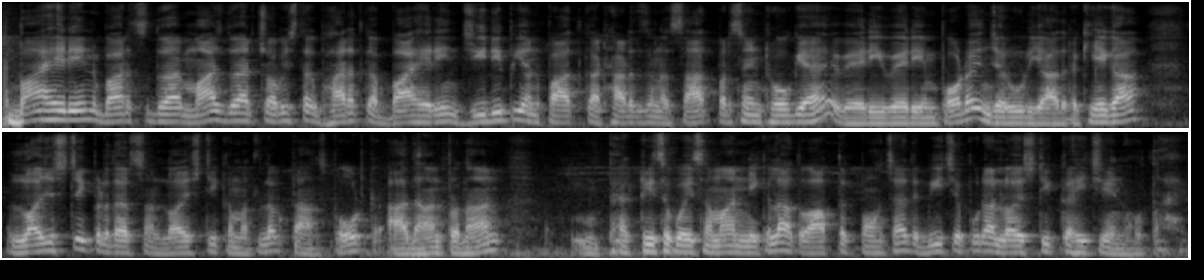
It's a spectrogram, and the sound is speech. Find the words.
ऋण वर्ष मार्च 2024 तक भारत का ऋण जीडीपी अनुपात का अठारह दशमलव सात परसेंट हो गया है। वेरी वेरी इंपॉर्टेंट ज़रूर याद रखिएगा। लॉजिस्टिक प्रदर्शन। लॉजिस्टिक का मतलब ट्रांसपोर्ट आदान प्रदान। फैक्ट्री से कोई सामान निकला तो आप तक पहुँचा है तो बीच पूरा लॉजिस्टिक का ही चेन होता है।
